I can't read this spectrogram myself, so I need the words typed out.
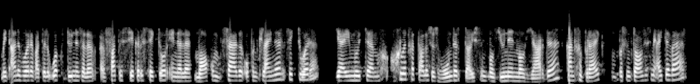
Met ander woorde wat hulle ook doen is hulle uh, vat 'n sekere sektor en hulle maak hom verder op in kleiner sektore jy moet um, groot getalle soos 100 000 miljoene en miljarde kan gebruik om persentasies mee uit te werk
